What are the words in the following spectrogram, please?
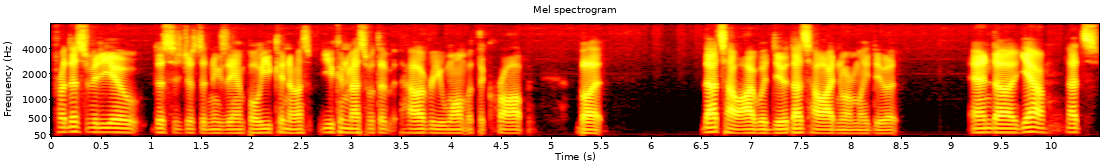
for this video this is just an example. You can mess, you can mess with it however you want with the crop but that's how I would do it. That's how I'd normally do it. And uh, yeah that's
